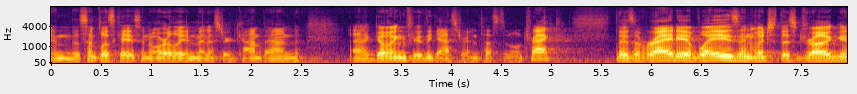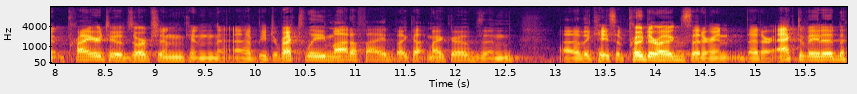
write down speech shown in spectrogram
in the simplest case, an orally administered compound uh, going through the gastrointestinal tract. There's a variety of ways in which this drug, prior to absorption, can uh, be directly modified by gut microbes. In uh, the case of prodrugs that are, in, that are activated,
